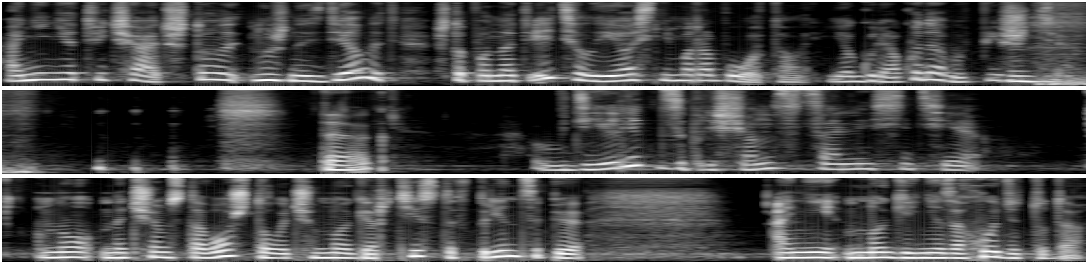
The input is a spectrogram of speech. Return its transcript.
Они не отвечают, что нужно сделать, чтобы он ответил, и я с ним работала. Я говорю, а куда вы пишете? Так. В директ запрещенной социальной сети. Ну, начнем с того, что очень многие артисты, в принципе, они многие не заходят туда.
